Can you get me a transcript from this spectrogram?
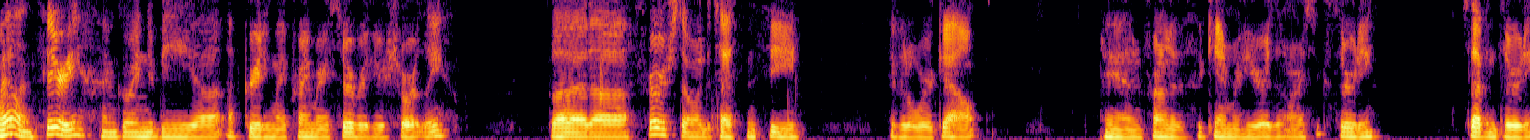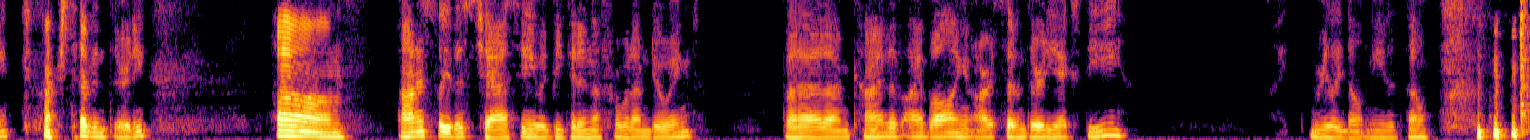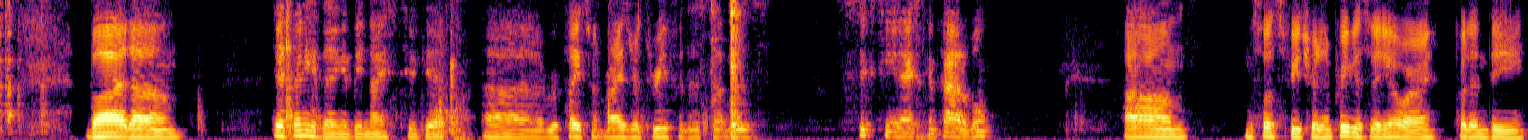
Well, in theory, I'm going to be uh, upgrading my primary server here shortly. But uh, first, I wanted to test and see if it'll work out. And in front of the camera here is an R630, 730, R730. Um, honestly, this chassis would be good enough for what I'm doing. But I'm kind of eyeballing an R730 XD really don't need it though. but um, if anything, it'd be nice to get a replacement riser 3 for this that was 16x compatible. Um, this was featured in a previous video where I put in the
